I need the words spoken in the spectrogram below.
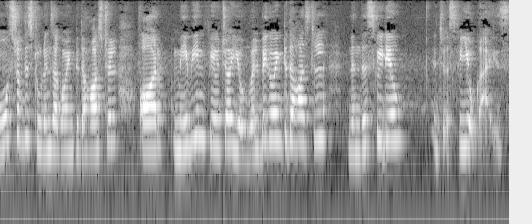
most of the students are going to the hostel or maybe in future you will be going to the hostel then this video is just for you guys.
